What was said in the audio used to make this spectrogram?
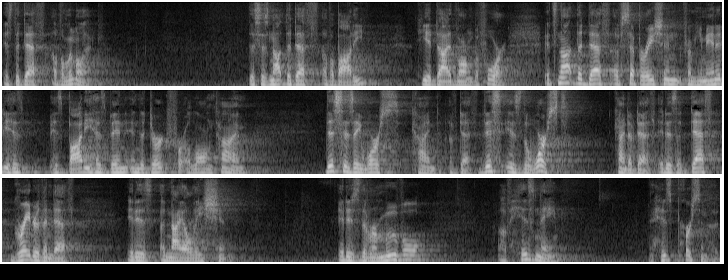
is the death of Elimelech. This is not the death of a body, he had died long before. It's not the death of separation from humanity, his, his body has been in the dirt for a long time. This is a worse kind of death. This is the worst kind of death. It is a death greater than death, it is annihilation. It is the removal of his name and his personhood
